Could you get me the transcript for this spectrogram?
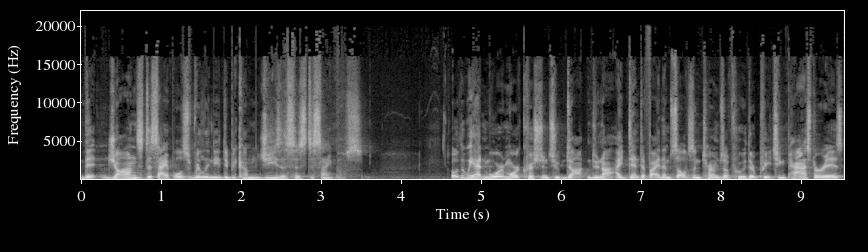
That John's disciples really need to become Jesus' disciples. Oh, that we had more and more Christians who do not identify themselves in terms of who their preaching pastor is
